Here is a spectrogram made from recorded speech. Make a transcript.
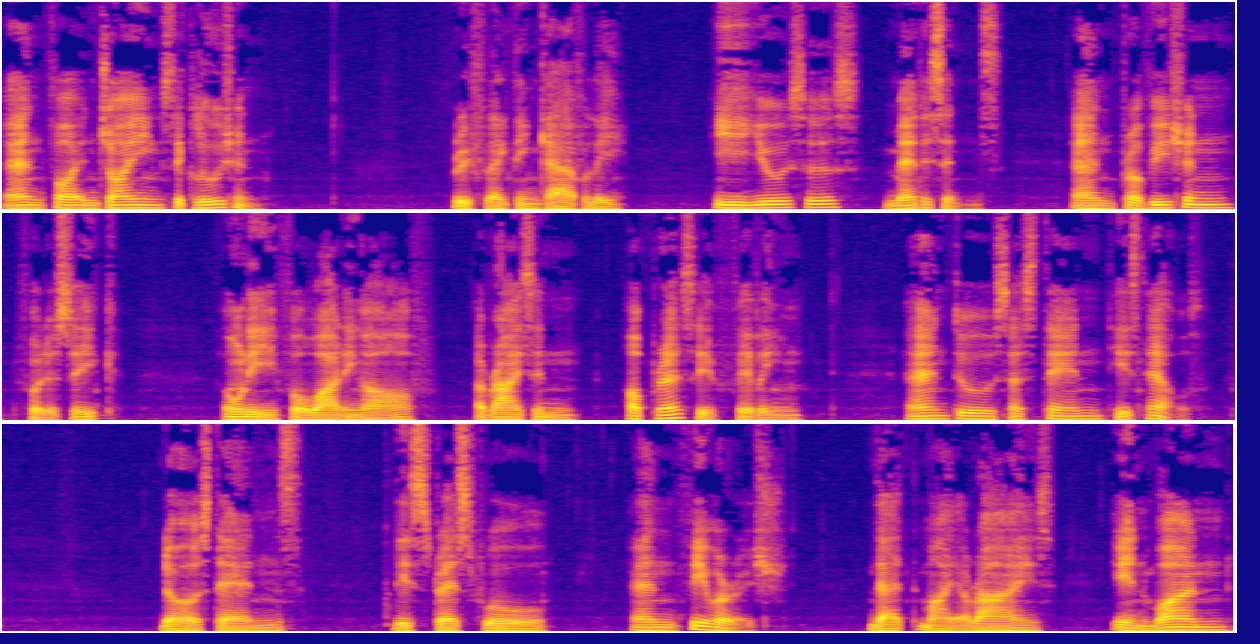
and for enjoying seclusion. Reflecting carefully, he uses medicines and provision for the sick only for warding off a rising oppressive feeling and to sustain his health. Those tense, distressful, and feverish that might arise in one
